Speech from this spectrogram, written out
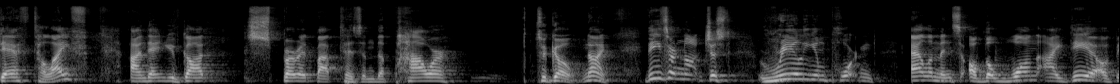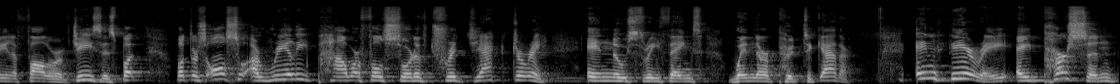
death to life. And then you've got spirit baptism, the power to go. Now, these are not just really important elements of the one idea of being a follower of Jesus, but, but there's also a really powerful sort of trajectory in those three things when they're put together. In theory, a person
